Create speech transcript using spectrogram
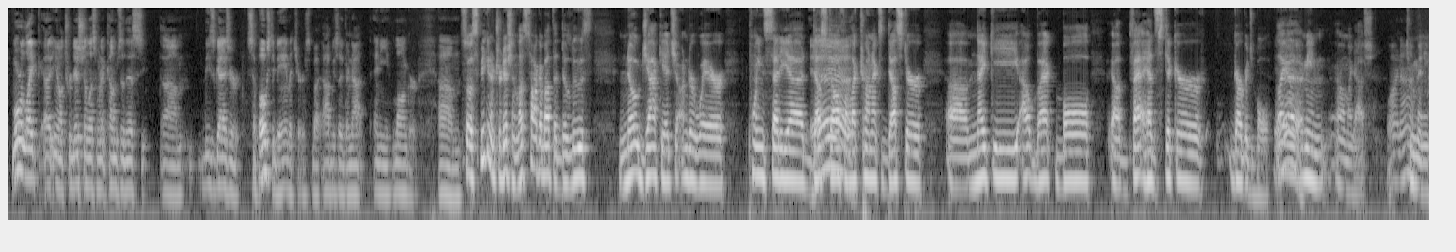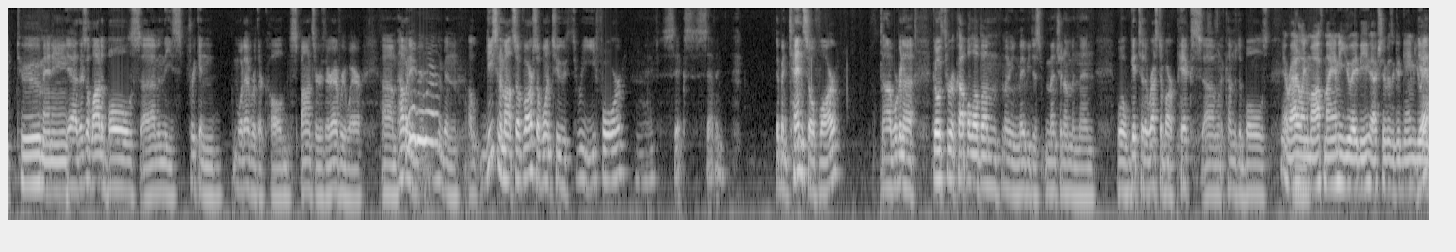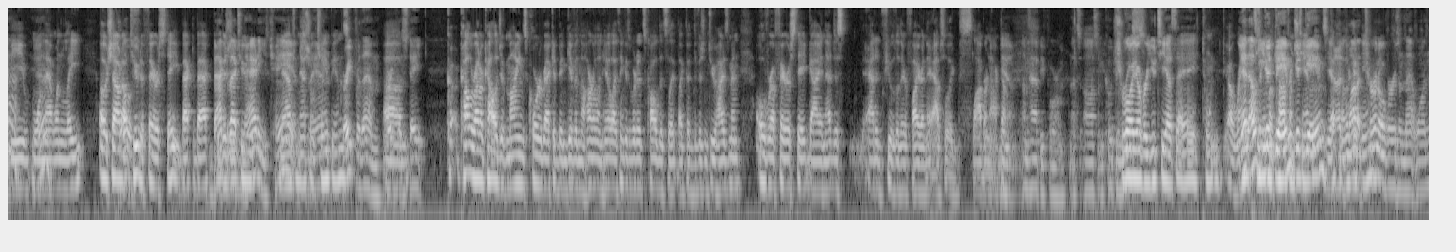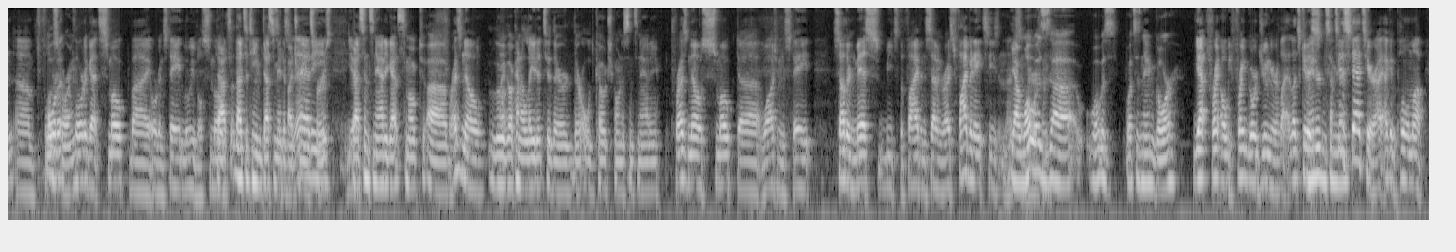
more like uh, you know traditionalist when it comes to this. Um, these guys are supposed to be amateurs, but obviously they're not any longer. Um, So speaking of tradition, let's talk about the Duluth no jock itch underwear poinsettia dust off electronics duster um, Nike Outback bowl uh, fathead sticker garbage bowl. Like I, I mean, oh my gosh, why not? too many, too many. Yeah, there's a lot of bowls um, and these freaking whatever they're called sponsors. They're everywhere. Um, how many? Everywhere. Have been a decent amount so far. So one, two, three, four, five, six, seven. There've been ten so far. Uh, we're gonna go through a couple of them. I mean, maybe just mention them, and then we'll get to the rest of our picks uh, when it comes to bowls. Yeah, rattling them off. Miami UAB actually was a good game. Yeah, UAB won yeah. that one late. Oh, shout out too to Ferris State, back to back, Back to Division back. Natty champs, national man. champions. Great for them. Great for Um, the state. Co- Colorado College of Mines quarterback had been given the Harlan Hill, I think is what it's called. It's like like the Division two Heisman over a Ferris State guy, and that just added fuel to their fire, and they absolutely slobber knocked them. Yeah, I'm happy for them. That's awesome. Coach Troy over UTSA, tw- a Yeah, that was a good game. Good game. champions. Yep, Uh, a lot of game. turnovers in that one. Um, Florida. Florida got smoked by Oregon State. Louisville smoked. That's that's a team decimated by transfers. Yep. Yeah, Cincinnati got smoked. Uh, Fresno. Louisville kind of laid it to their their old coach going to Cincinnati. Fresno smoked uh, Washington State. Southern Miss beats the five and seven Rice. Five and eight season. That's yeah, what was uh, what was what's his name? Gore. Yeah, Frank. Oh, Frank Gore Jr. Let- Let's get his, 300 and some let's get his stats here. I, I can pull them up.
